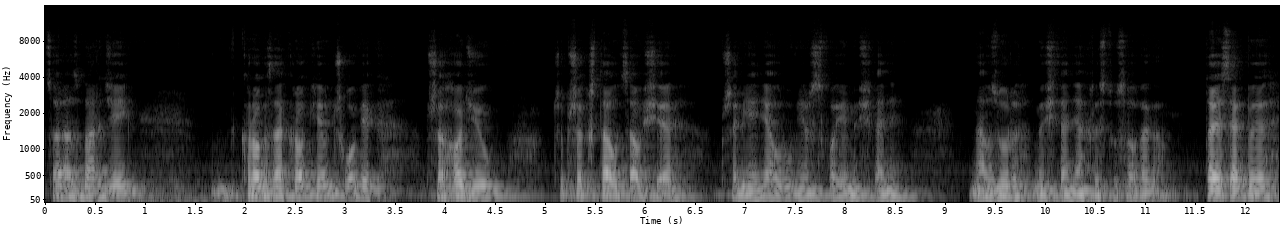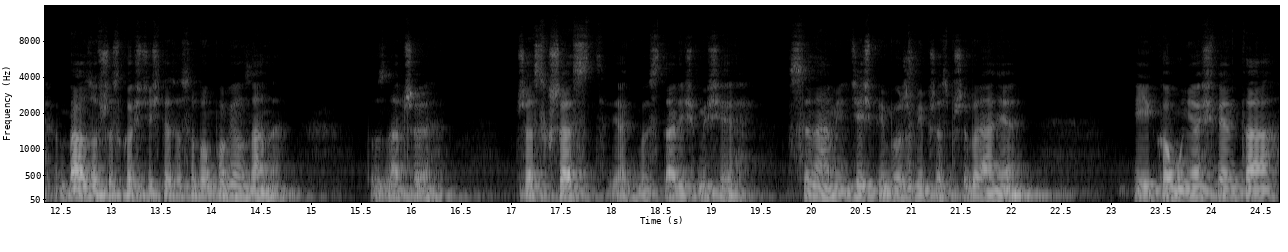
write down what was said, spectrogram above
coraz bardziej krok za krokiem człowiek przechodził czy przekształcał się, przemieniał również swoje myślenie na wzór myślenia Chrystusowego. To jest jakby bardzo wszystko ściśle ze sobą powiązane. To znaczy, przez chrzest jakby staliśmy się synami, dziećmi Bożymi przez przybranie i Komunia Święta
